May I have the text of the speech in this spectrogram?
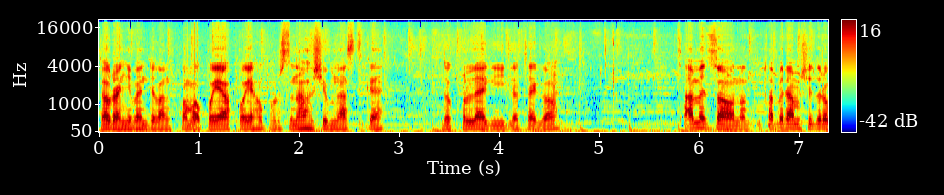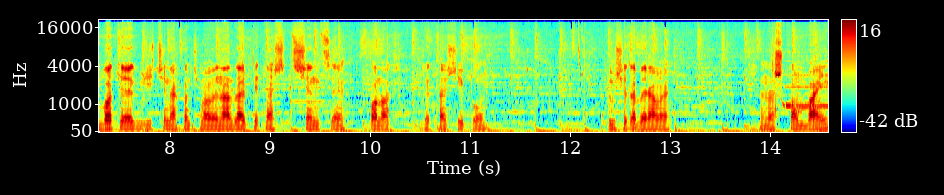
Dobra, nie będę wam kłamał, pojechał, pojechał po prostu na osiemnastkę do kolegi i dlatego. A my co, no zabieramy się do roboty, jak widzicie na koncie mamy nadal 15 tysięcy, ponad 15,5. A my się zabieramy na nasz kombajn.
